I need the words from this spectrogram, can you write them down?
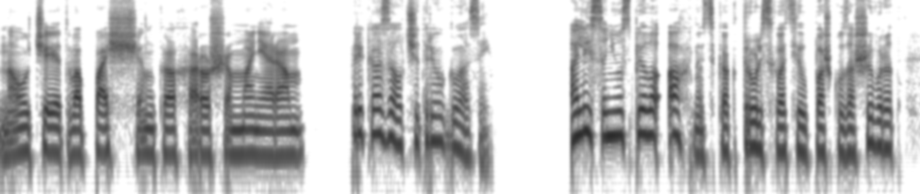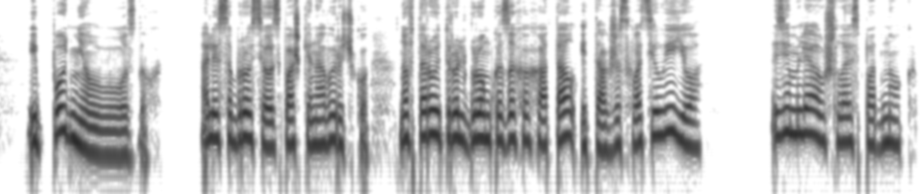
научи этого пащенка хорошим манерам», — приказал четырехглазый. Алиса не успела ахнуть, как тролль схватил Пашку за шиворот и поднял в воздух. Алиса бросилась к Пашке на выручку, но второй тролль громко захохотал и также схватил ее. Земля ушла из-под ног,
